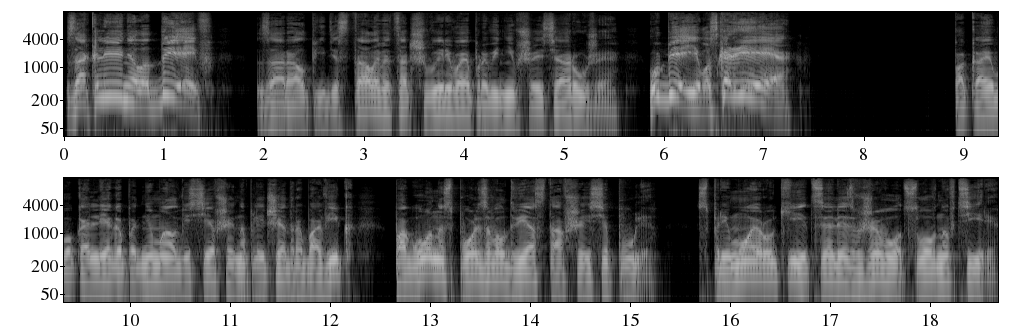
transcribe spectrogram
«Заклинило, Дэйв!» — заорал пьедесталовец, отшвыривая провинившееся оружие. «Убей его, скорее!» Пока его коллега поднимал висевший на плече дробовик, Погон использовал две оставшиеся пули. С прямой руки, целясь в живот, словно в тире.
